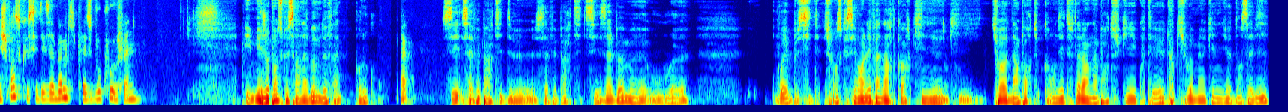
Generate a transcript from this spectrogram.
je pense que c'est des albums qui plaisent beaucoup aux fans. Et, mais je pense que c'est un album de fans, pour le coup. C'est, ça fait partie de, ça fait partie de ces albums euh, où, euh, ouais, je pense que c'est vraiment les fans hardcore qui, qui tu vois, n'importe, comme on disait tout à l'heure, n'importe qui a écouté qui ou American Idiot dans sa vie.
